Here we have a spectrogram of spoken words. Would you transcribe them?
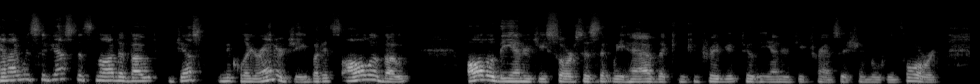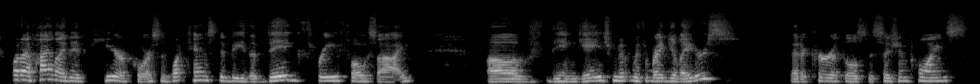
And I would suggest it's not about just nuclear energy, but it's all about all of the energy sources that we have that can contribute to the energy transition moving forward. What I've highlighted here, of course, is what tends to be the big three foci of the engagement with regulators that occur at those decision points,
